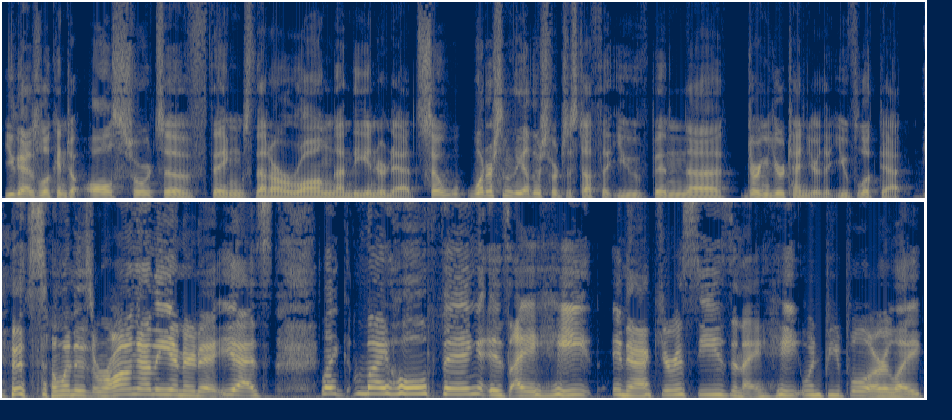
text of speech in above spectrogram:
you guys look into all sorts of things that are wrong on the internet. So, what are some of the other sorts of stuff that you've been uh, during your tenure that you've looked at? Someone is wrong on the internet. Yes. Like, my whole thing is I hate inaccuracies and I hate when people are like,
